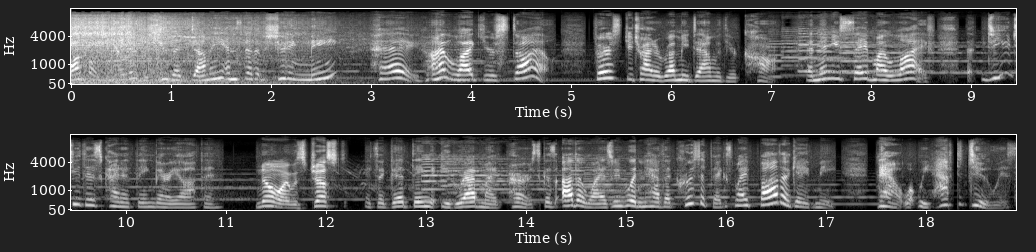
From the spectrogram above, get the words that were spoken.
Awful killer to shoot a dummy instead of shooting me? Hey, I like your style. First, you try to run me down with your car, and then you save my life. Do you do this kind of thing very often? No, I was just. It's a good thing that you grabbed my purse, because otherwise we wouldn't have the crucifix my father gave me. Now, what we have to do is.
